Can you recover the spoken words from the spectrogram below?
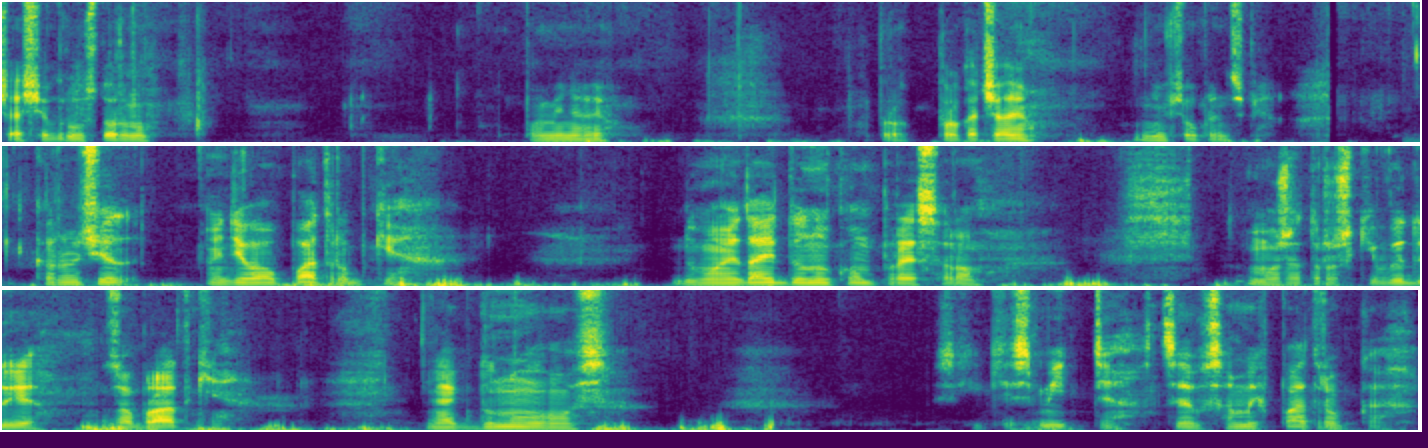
Зараз ще в другу сторону. Поміняю. Про- Прокачаю. Ну і все, в принципі. Коротше, одягав патрубки. Думаю, дай дуну компресором. Може трошки видує обратки. Як дунуло ось. Скільки сміття. Це в самих патрубках.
